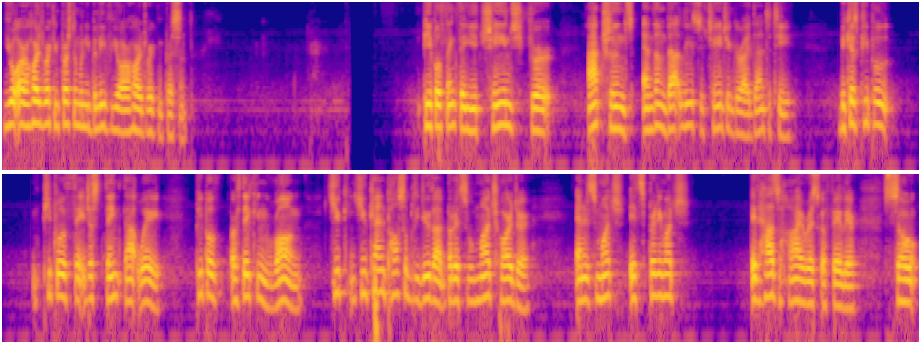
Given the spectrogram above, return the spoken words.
You are a hardworking person when you believe you are a hardworking person. People think that you change your actions and then that leads to changing your identity. Because people people th- just think that way. People are thinking wrong. You you can possibly do that but it's much harder. And it's much it's pretty much it has a high risk of failure. So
